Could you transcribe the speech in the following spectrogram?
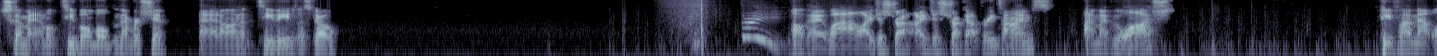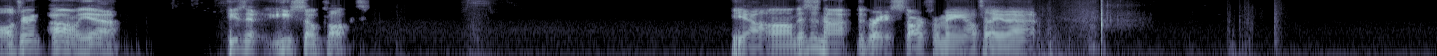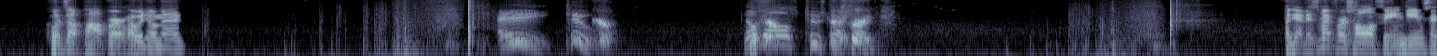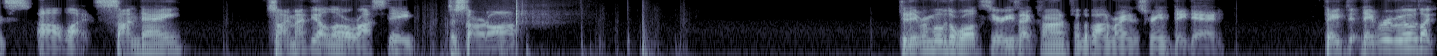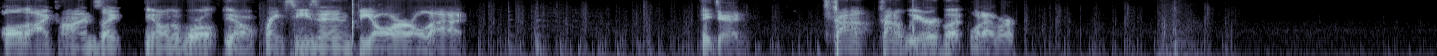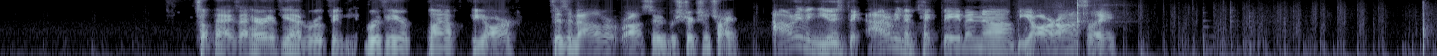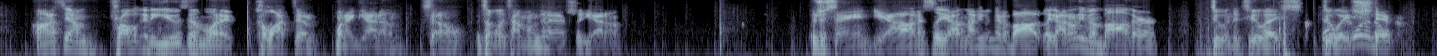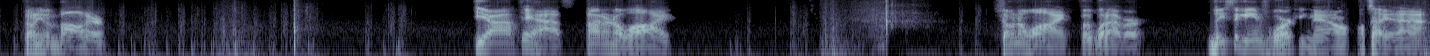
Just got my T-Mobile membership add on TV. Let's go. Three. Okay, wow. I just struck I just struck out three times. I might be washed. P five Matt Waldron? Oh yeah. He's a, he's so cooked. Yeah, um this is not the greatest start for me, I'll tell you that. What's up, Popper? How we doing, man? Hey. Two. No balls, two strikes. Again, this is my first Hall of Fame game since uh what Sunday, so I might be a little rusty to start off. Did they remove the World Series icon from the bottom right of the screen? They did. They they removed like all the icons, like you know the world, you know ranked season, BR, all that. They did. It's kind of kind of weird, but whatever. So, Pags, I heard if you had roofing roofing your lineup BR, it says invalid roster restrictions right. I don't even use I don't even pick Babe in uh, BR, honestly. Honestly, I'm probably going to use them when I collect them, when I get them. So, it's the only time I'm going to actually get them. I was just saying, yeah, honestly, I'm not even gonna bother. Like, I don't even bother doing the two-way two-way one shtick. Don't even bother. Yeah, they have. I don't know why. Don't know why, but whatever. At least the game's working now. I'll tell you that.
